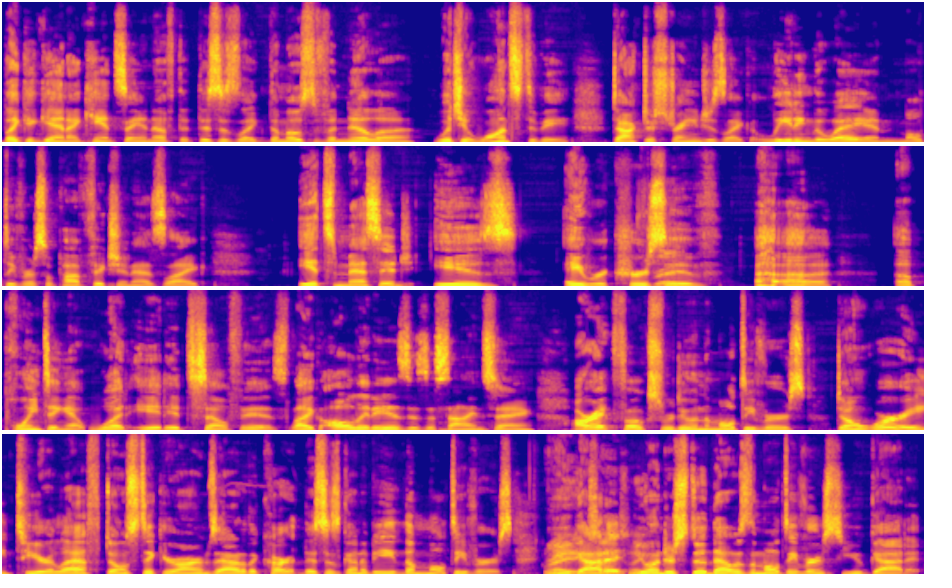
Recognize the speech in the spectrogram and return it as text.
Like again, I can't say enough that this is like the most vanilla, which it wants to be. Doctor Strange is like leading the way in multiversal pop fiction as like its message is a recursive uh, uh pointing at what it itself is. Like all it is is a sign saying all right folks we're doing the multiverse. Don't worry. To your left don't stick your arms out of the cart. This is going to be the multiverse. You got exactly. it you understood that was the multiverse? You got it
